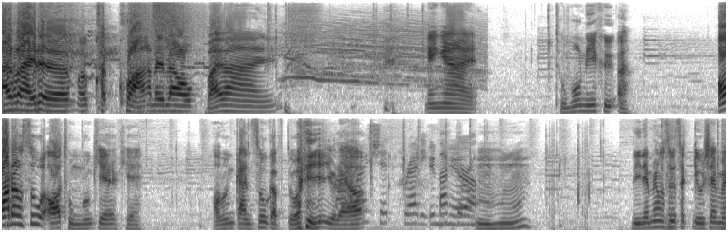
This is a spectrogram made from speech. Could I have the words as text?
อะไรเธอ มาขัดขวางอะไรเราบายบาย ง่ายๆ ถุงพวกนี้คืออะอ๋อต้องสู้อ๋อถุงโอเคโอเคอ๋อมันการสู้กับตัวนี้อยู่แล้ว Ship ready. Inhale. Thunder up. อือหือดีนะไม่ต้องซื้อสกิลใช่ไหม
